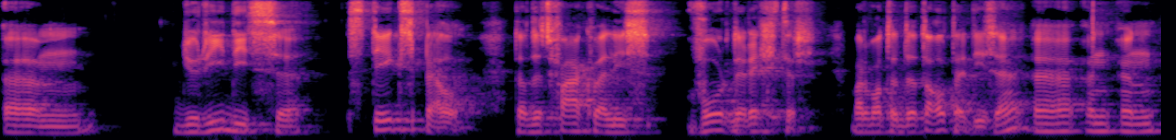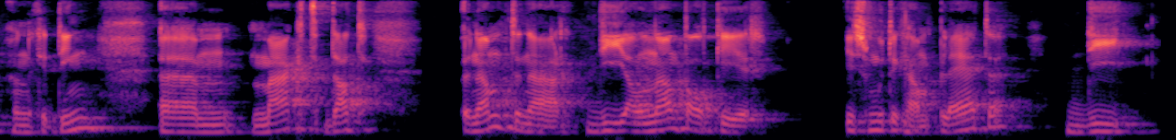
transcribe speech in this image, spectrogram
um, juridische steekspel, dat het vaak wel is voor de rechter, maar wat het altijd is, hè, uh, een, een, een geding, um, maakt dat een ambtenaar die al een aantal keer is moeten gaan pleiten, die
